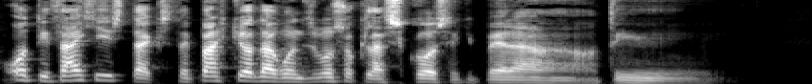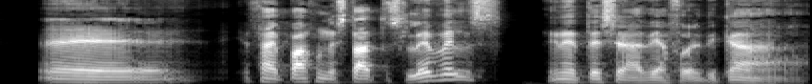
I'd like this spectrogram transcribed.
ότι θα έχεις, εντάξει, θα υπάρχει και ο ανταγωνισμός ο κλασικός εκεί πέρα, ότι ε, θα υπάρχουν status levels, είναι τέσσερα διαφορετικά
